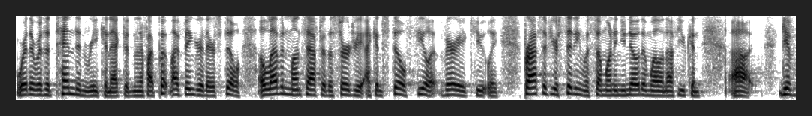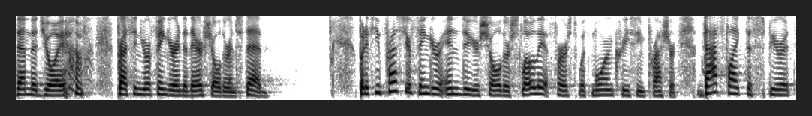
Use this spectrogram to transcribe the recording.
where there was a tendon reconnected, and if I put my finger there still, 11 months after the surgery, I can still feel it very acutely. Perhaps if you're sitting with someone and you know them well enough, you can uh, give them the joy of pressing your finger into their shoulder instead. But if you press your finger into your shoulder slowly at first with more increasing pressure, that's like the Spirit's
